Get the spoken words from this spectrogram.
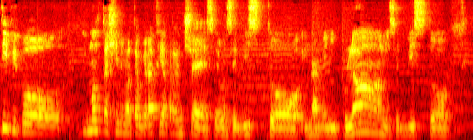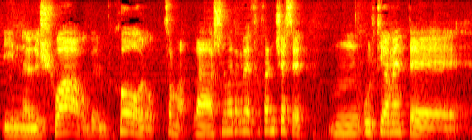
tipico di molta cinematografia francese, lo si è visto in Amélie Poulain, lo si è visto in Le Choix, ovvero il coro, insomma la cinematografia francese mh, ultimamente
